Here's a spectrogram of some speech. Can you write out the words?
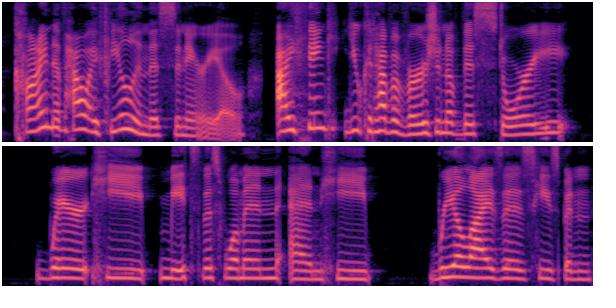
kind of how I feel in this scenario. I think you could have a version of this story where he meets this woman and he realizes he's been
